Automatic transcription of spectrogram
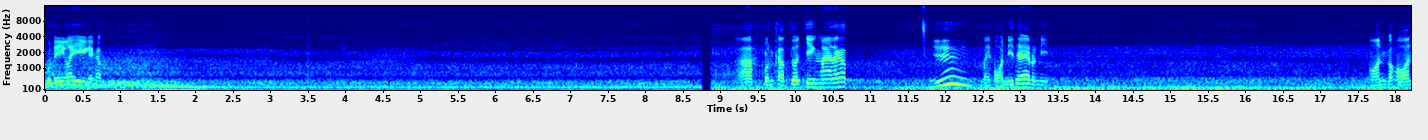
กด เองไล่เองเลยครับอะคนขับตัวจริงมาแล้วครับอื้อไม่หอนดีแท้รถนี้ หอนก็หอน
